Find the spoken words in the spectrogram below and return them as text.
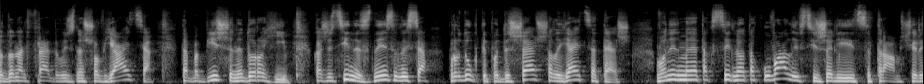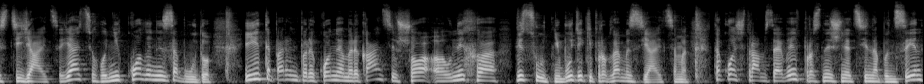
що Дональд Фредович знайшов яйця та ба більше недорогі. Каже, ціни знизилися, продукти подешевшали, яйця теж. Вони мене так сильно атакували. Всі жаліються Трамп через ті яйця. Я цього ніколи не забуду. І тепер він переконує американців, що е, у них е, відсутні будь-які проблеми з яйцями. Також Трамп заявив про зниження цін на бензин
